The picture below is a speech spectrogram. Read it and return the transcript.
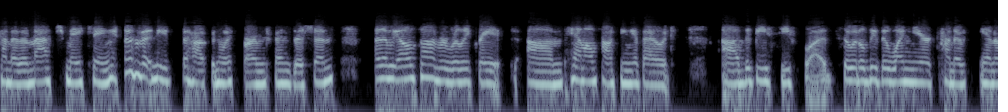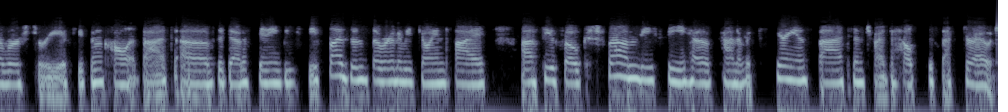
kind of the matchmaking that needs to happen with farm transition. And then we also have a really great um, panel talking about uh, the BC flood. So it'll be the one year kind of anniversary, if you can call it that, of the devastating BC floods. And so we're going to be joined by a few folks from BC who have kind of experienced that and tried to help the sector out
